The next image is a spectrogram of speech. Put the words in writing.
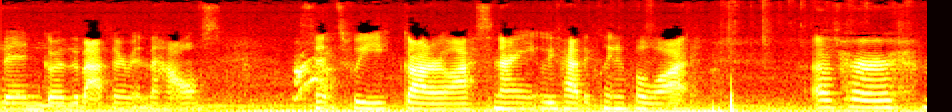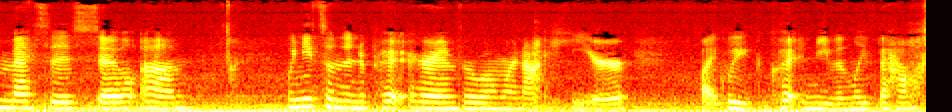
been going to the bathroom in the house since we got her last night. We've had to clean up a lot of her messes, so um, we need something to put her in for when we're not here. Like we couldn't even leave the house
